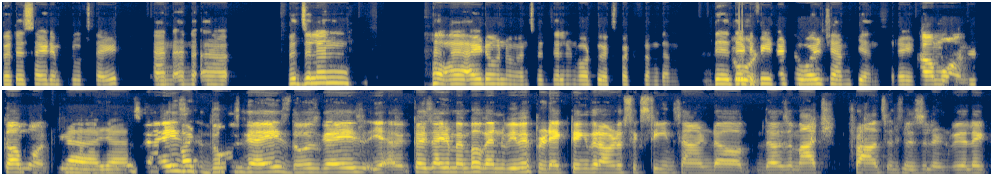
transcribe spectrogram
better side, improved side, and and uh, Switzerland. I, I don't know, man. Switzerland, what to expect from them? They they defeated the world champions, right? Come on, come on. Yeah, yeah. Those guys, But- those guys, those guys. Yeah, because I remember when we were predicting the round of 16s, and uh, there was a match France and Switzerland. We were like,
